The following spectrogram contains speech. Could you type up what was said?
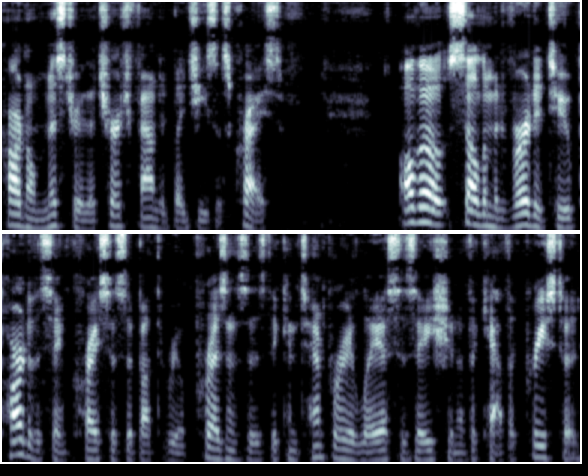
cardinal mystery of the Church founded by Jesus Christ. Although seldom adverted to, part of the same crisis about the real presence is the contemporary laicization of the Catholic priesthood.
